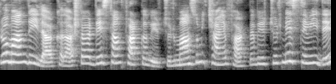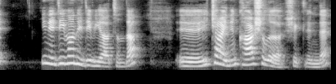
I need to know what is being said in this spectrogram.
Roman değil arkadaşlar. Destan farklı bir tür. Manzum hikaye farklı bir tür. Mesnevi de yine divan edebiyatında e, hikayenin karşılığı şeklinde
